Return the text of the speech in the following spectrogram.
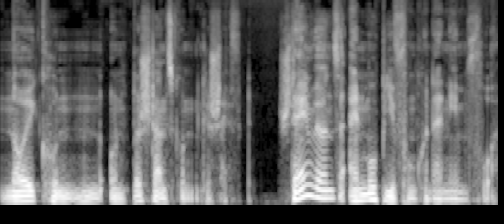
Neukunden- und Bestandskundengeschäft. Stellen wir uns ein Mobilfunkunternehmen vor.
